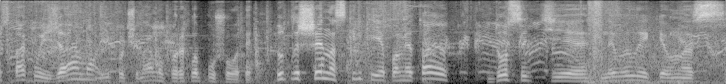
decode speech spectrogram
ось так виїжджаємо і починаємо перехлопушувати. Тут лише, наскільки я пам'ятаю, досить е, невелике у нас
